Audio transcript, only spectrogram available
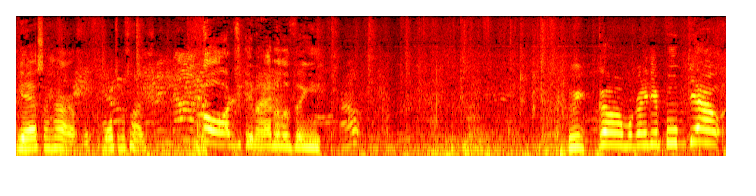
Yes, I have. Multiple times. Oh, I just hit my head on the thingy. Here we go. We're gonna get pooped out.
